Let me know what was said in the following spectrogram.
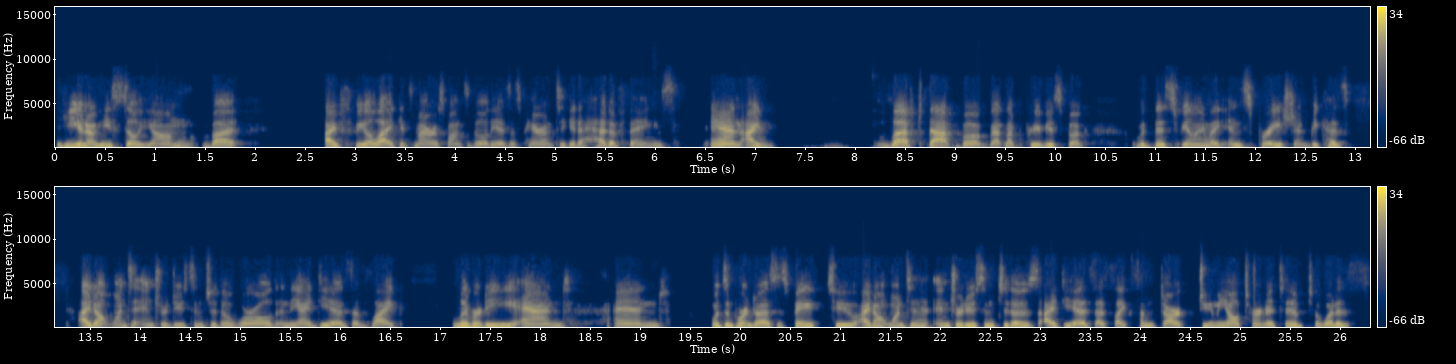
you know, he's still young, but I feel like it's my responsibility as his parent to get ahead of things. And I left that book, that, that previous book, with this feeling like inspiration because I don't want to introduce him to the world and the ideas of like liberty and and what's important to us is faith too. I don't want to introduce him to those ideas as like some dark, doomy alternative to what is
